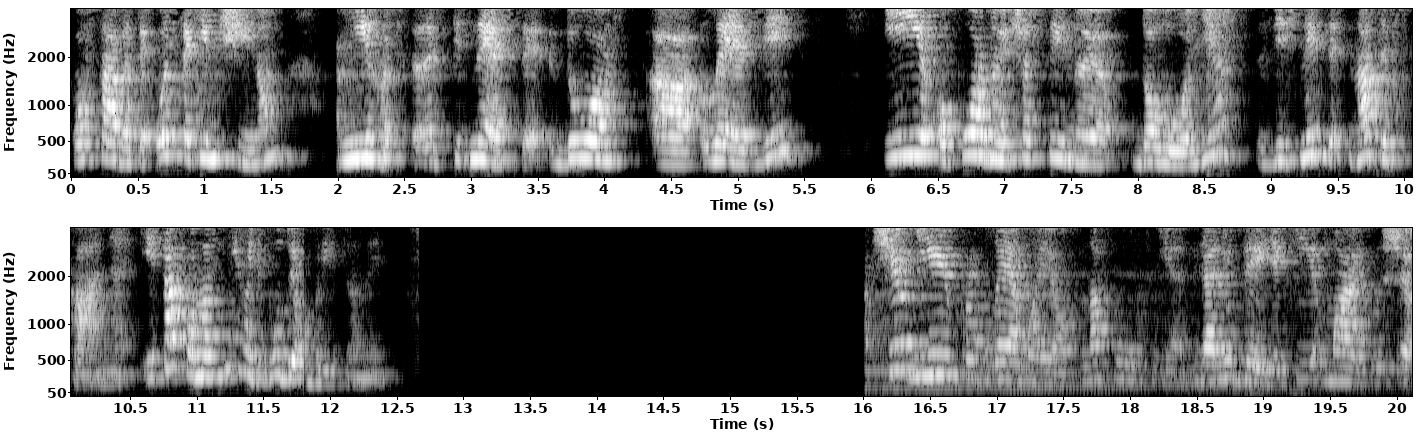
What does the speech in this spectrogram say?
поставити ось таким чином, ніготь е, піднести до а, лезвій і опорною частиною долоні здійснити натискання. І так у нас ніготь буде обрізаний. Ще однією проблемою на кухні для людей, які мають лише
